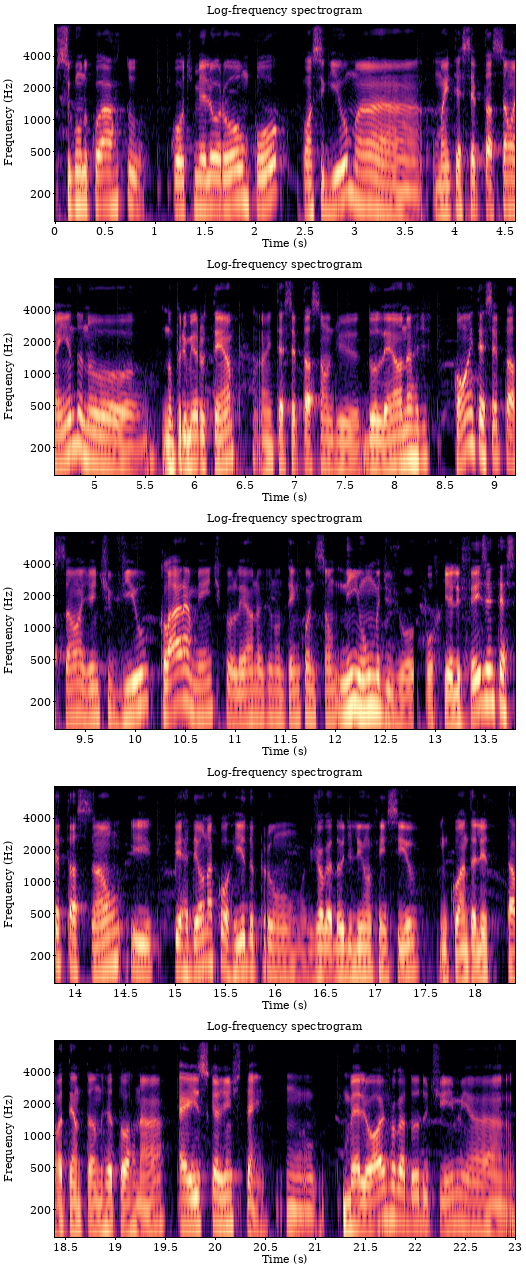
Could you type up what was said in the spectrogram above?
segundo quarto, o coach melhorou um pouco, conseguiu uma, uma interceptação ainda no, no primeiro tempo, a interceptação de, do Leonard. Com a interceptação, a gente viu claramente que o Leonard não tem condição nenhuma de jogo, porque ele fez a interceptação e perdeu na corrida para um jogador de linha ofensivo, enquanto ele estava tentando retornar. É isso que a gente tem. Um, o melhor jogador do time é,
